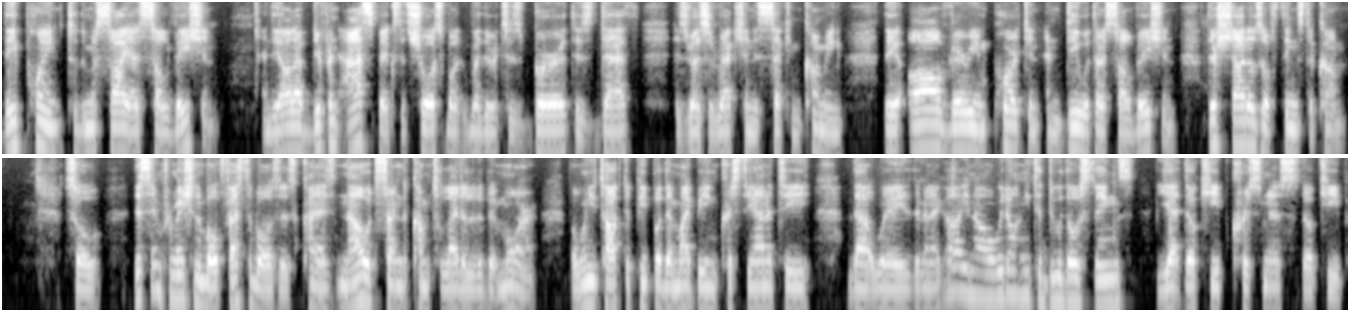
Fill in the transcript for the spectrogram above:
they point to the Messiah's salvation. And they all have different aspects that show us about whether it's his birth, his death, his resurrection, his second coming. They all very important and deal with our salvation. They're shadows of things to come. So this information about festivals is kind of now it's starting to come to light a little bit more. But when you talk to people that might be in Christianity that way, they're gonna like, oh, you know, we don't need to do those things. Yet they'll keep Christmas, they'll keep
